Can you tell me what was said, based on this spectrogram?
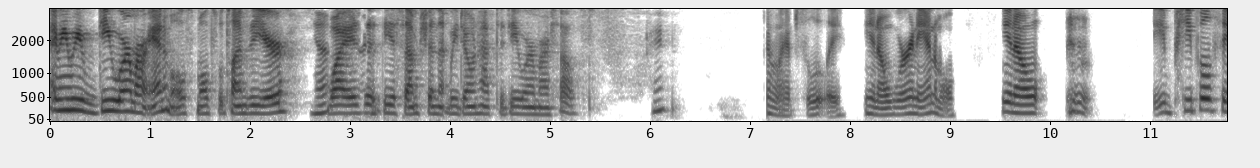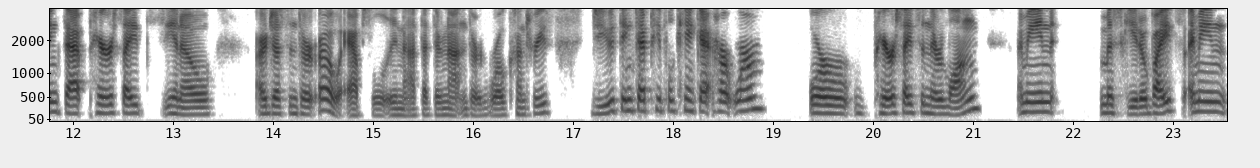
I mean, we deworm our animals multiple times a year. Yeah. Why is it the assumption that we don't have to deworm ourselves? Right? Oh, absolutely. You know, we're an animal. You know, people think that parasites, you know, are just in third. Oh, absolutely not. That they're not in third world countries. Do you think that people can't get heartworm or parasites in their lung? I mean, mosquito bites. I mean,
